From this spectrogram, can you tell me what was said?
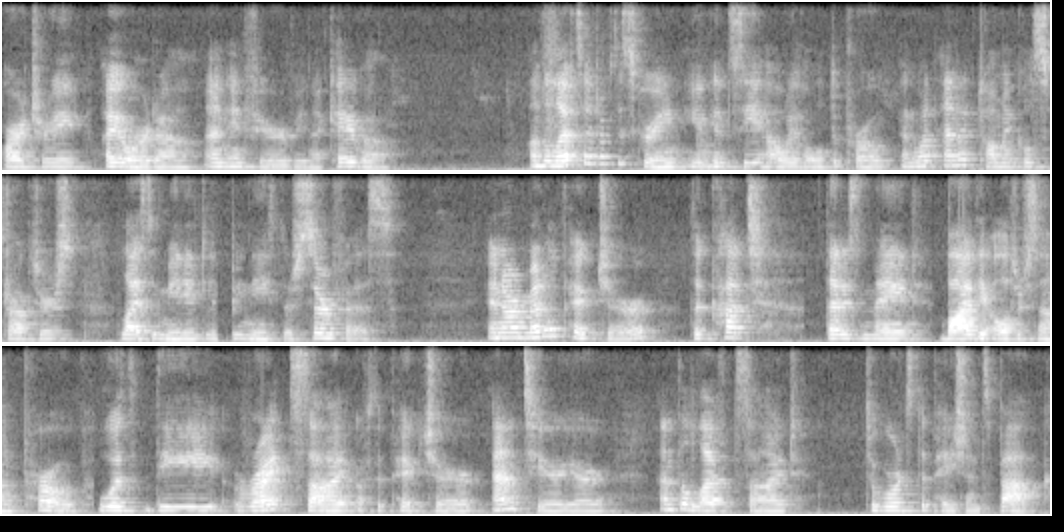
artery, aorta, and inferior vena cava. On the left side of the screen, you can see how we hold the probe and what anatomical structures lies immediately beneath the surface. In our middle picture, the cut that is made by the ultrasound probe with the right side of the picture anterior and the left side towards the patient's back.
